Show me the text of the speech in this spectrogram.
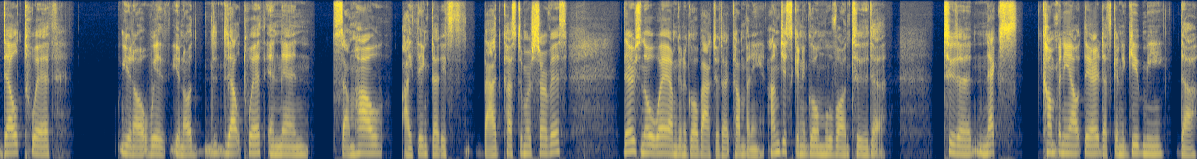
dealt with, you know, with, you know, dealt with, and then somehow I think that it's bad customer service, there's no way I'm going to go back to that company. I'm just going to go move on to the to the next company out there that's going to give me the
